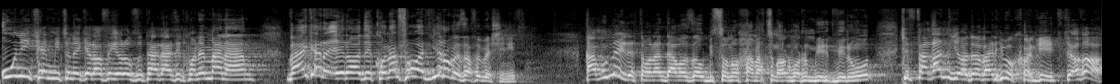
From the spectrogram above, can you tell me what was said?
اونی که می‌تونه کلاس یه رو زودتر تعطیل کنه منم. و اگر اراده کنم شما باید یه رو اضافه بشینید. قبول دارید احتمالاً 12 و 29 همتون آرمان رو میرید بیرون؟ که فقط یادآوری بکنید. که آقا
